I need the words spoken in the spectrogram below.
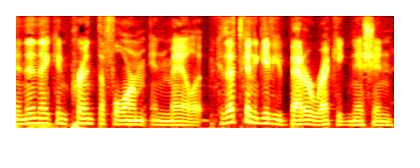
and then they can print the form and mail it because that's going to give you better recognition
